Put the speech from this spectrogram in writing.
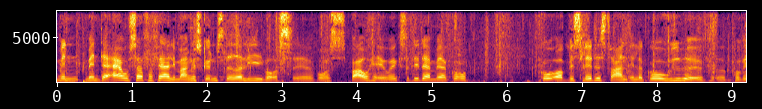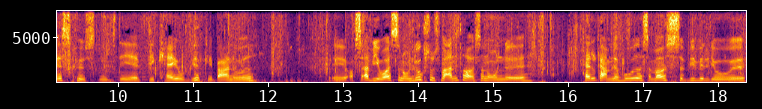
Men, men der er jo så forfærdeligt mange skønne steder lige i vores, øh, vores baghave, ikke? så det der med at gå, gå op ved Slettestrand eller gå ude øh, øh på vestkysten, det, det kan jo virkelig bare noget. Øh, og så er vi jo også sådan nogle luksusvandrere og sådan nogle øh, halvgamle hoveder som os, så vi vil jo øh,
